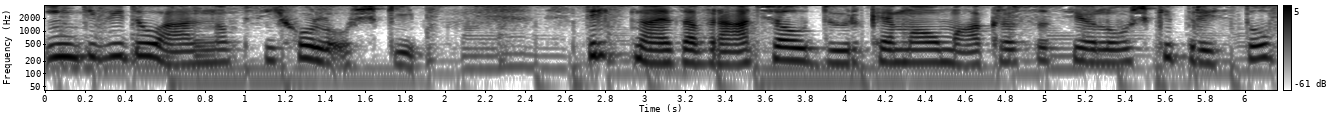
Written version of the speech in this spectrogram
individualno-psihološki. Striktno je zavračal Durkemov makrosociološki pristop,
